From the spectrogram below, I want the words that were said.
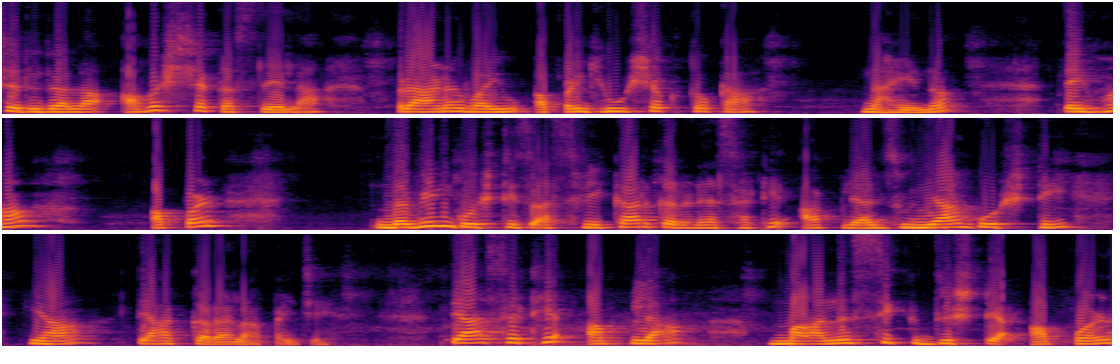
शरीराला आवश्यक असलेला प्राणवायू आपण घेऊ शकतो का? नाही ना? तेव्हा आपण नवीन गोष्टीचा स्वीकार करण्यासाठी आपल्या जुन्या गोष्टी ह्या त्याग करायला पाहिजे. त्यासाठी आपला मानसिकदृष्ट्या आपण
